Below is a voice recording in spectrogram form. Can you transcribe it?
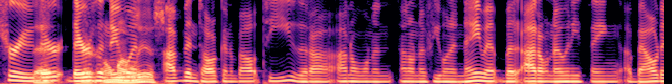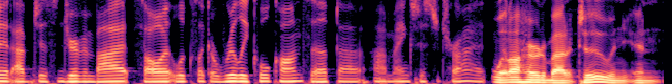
True, that- there there's a new one list. I've been talking about to you that I, I don't want to I don't know if you want to name it, but I don't know anything about it. I've just driven by it, saw it looks like a really cool concept. I, I'm anxious to try it. Well, I heard about it too, and and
